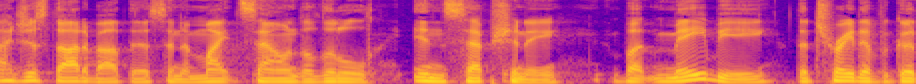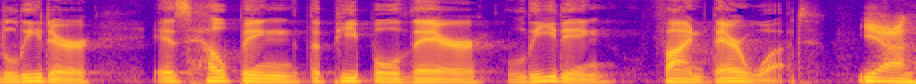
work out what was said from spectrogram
I just thought about this, and it might sound a little inceptiony, but maybe the trait of a good leader is helping the people they're leading find their what. Yeah,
